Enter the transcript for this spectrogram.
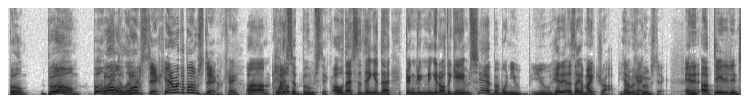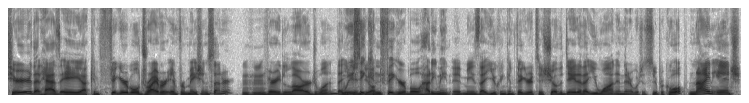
boom, Boom. boom, Boom. Boomstick. Hit it with a boomstick. Okay. Um, What how- is a boomstick? Oh, that's the thing at the ding ding ding at all the games. Yeah, but when you you hit it, it's like a mic drop. You hit it with a boomstick. And an updated interior that has a uh, configurable driver information center, mm-hmm. very large one. That When you, can say do all- configurable, how do you mean? It means that you can configure it to show the data that you want in there, which is super cool. Nine inch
